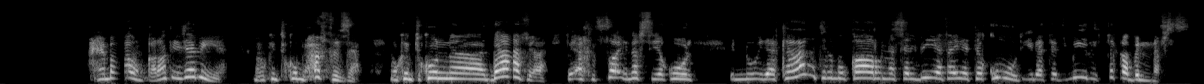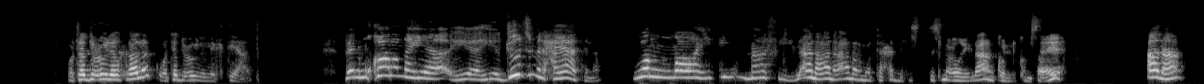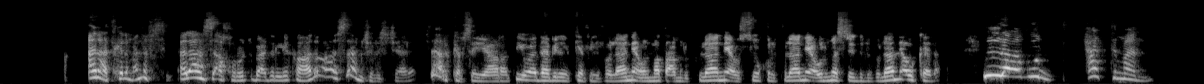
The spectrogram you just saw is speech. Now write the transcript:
أحيانا بعض المقارنات إيجابية. ممكن تكون محفزة ممكن تكون دافعة. في أخصائي نفسي يقول إنه إذا كانت المقارنة سلبية فهي تقود إلى تدمير الثقة بالنفس وتدعو إلى القلق وتدعو إلى الاكتئاب. فالمقارنة هي هي هي جزء من حياتنا. والله ما في. الآن أنا أنا المتحدث تسمعوني الآن كلكم صحيح؟ أنا أنا أتكلم عن نفسي. الآن سأخرج بعد اللقاء هذا وسامشي في الشارع. سأركب سيارتي وأذهب إلى الكافي الفلاني أو المطعم الفلاني أو السوق الفلاني أو المسجد الفلاني أو كذا. لابد حتما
